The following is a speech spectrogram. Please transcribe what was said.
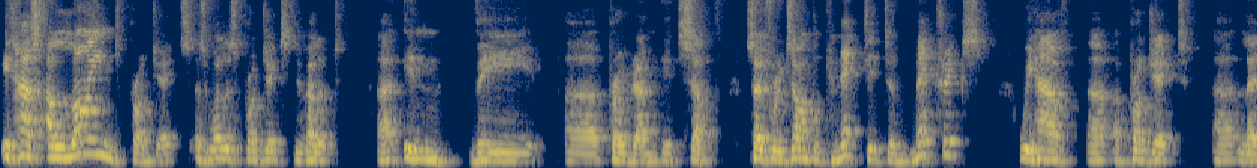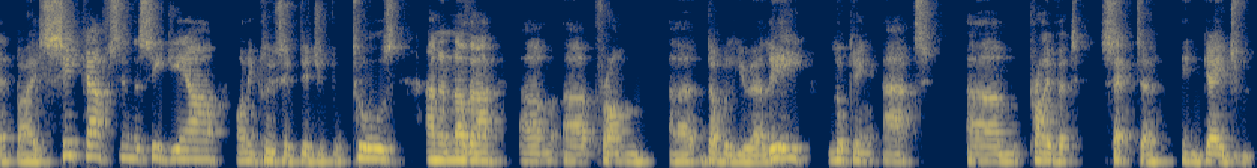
It has aligned projects as well as projects developed uh, in the uh, program itself. So for example, connected to metrics, we have uh, a project uh, led by CCAFS in the CGR on inclusive digital tools and another um, uh, from uh, WLE looking at um, private sector engagement.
